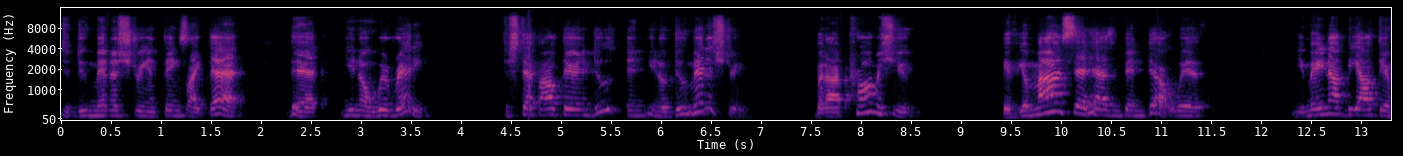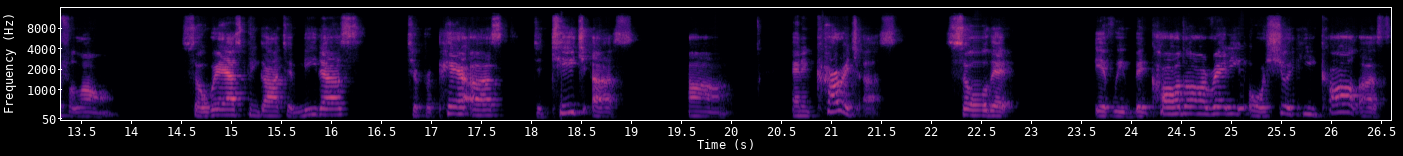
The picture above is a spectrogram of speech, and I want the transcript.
to do ministry and things like that, that you know we're ready to step out there and do and you know do ministry. But I promise you, if your mindset hasn't been dealt with, you may not be out there for long. So we're asking God to meet us, to prepare us, to teach us, um, and encourage us so that if we've been called already, or should He call us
